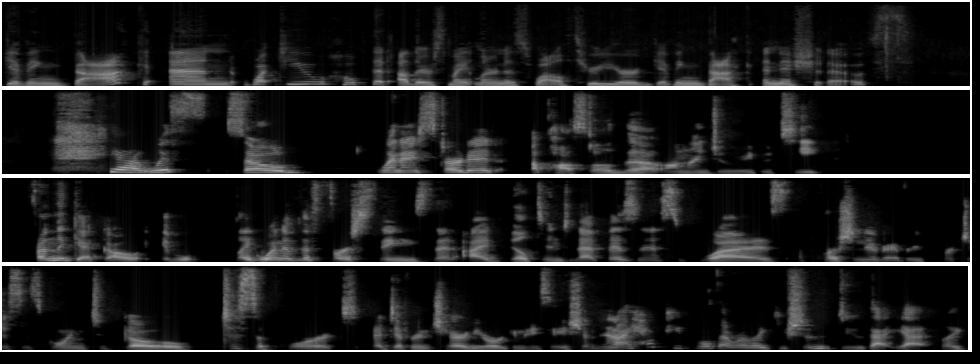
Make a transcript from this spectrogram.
giving back, and what do you hope that others might learn as well through your giving back initiatives? Yeah, with so when I started Apostle, the online jewelry boutique, from the get go, like one of the first things that I built into that business was a portion of every purchase is going to go to support a different charity organization. And I had people that were like, you shouldn't do that yet. Like,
